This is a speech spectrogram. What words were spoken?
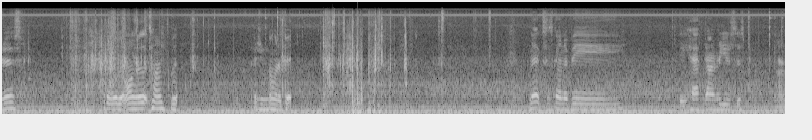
It is. Took a little bit longer that time, but as you know, I'm gonna. Next is gonna be the half diamond. Use this or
